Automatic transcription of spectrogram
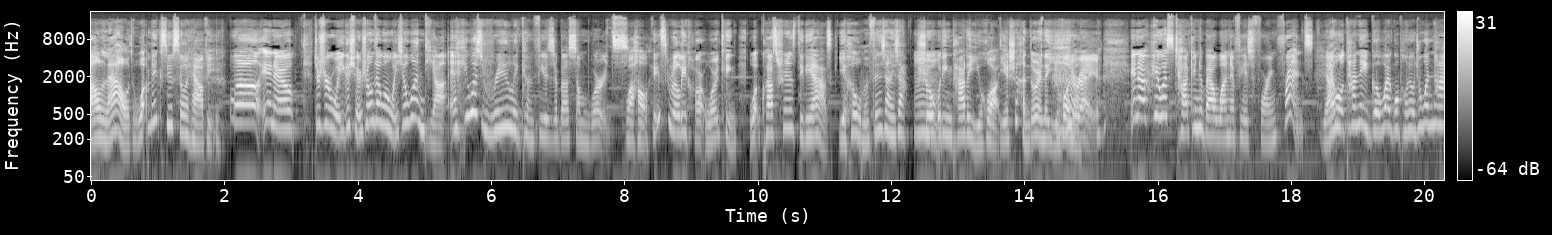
out loud. What makes you so happy? Well, you know，就是我一个学生在问我一些问题啊，and he was really confused about some words. Wow, he's really hardworking. What questions did he ask? 也和我们分享一下，说不定他的疑惑也是很多人的疑惑呢。 right. You know, he was talking about one of his foreign friends. Yeah. 然后他那个外国朋友就问他，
